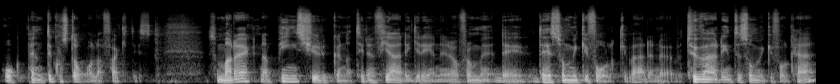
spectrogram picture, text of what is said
och pentekostala faktiskt. Så man räknar pingstkyrkorna till den fjärde grenen. För det är så mycket folk världen över. Tyvärr är det inte så mycket folk här,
